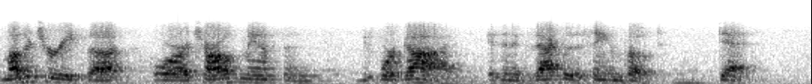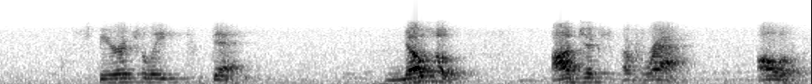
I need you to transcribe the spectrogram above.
Mother Teresa or Charles Manson, before God, is in exactly the same boat, dead spiritually dead. No hope. Objects of wrath. All of us.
